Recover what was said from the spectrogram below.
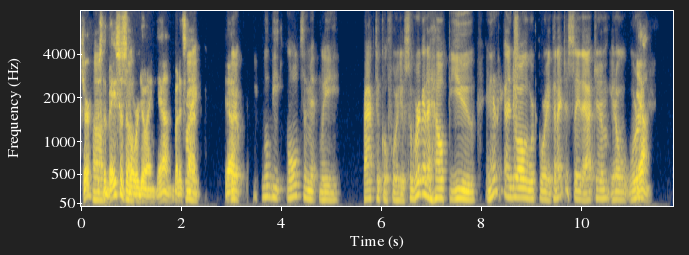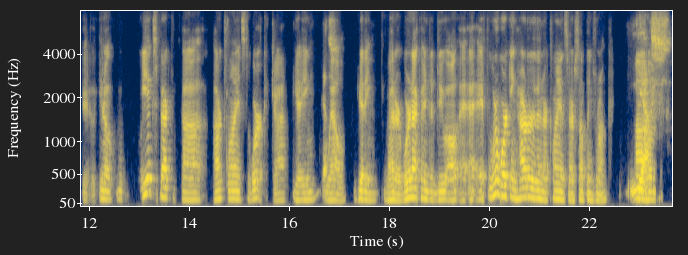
Sure, it's um, the basis of what we're doing. Yeah, but it's right. not. Yeah. But will be ultimately practical for you. So we're going to help you, and we're not going to do all the work for you. Can I just say that, Jim? You know, we're, yeah. you know, we expect uh, our clients to work uh, getting yes. well, getting better. We're not going to do all. If we're working harder than our clients are, something's wrong. Yes.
